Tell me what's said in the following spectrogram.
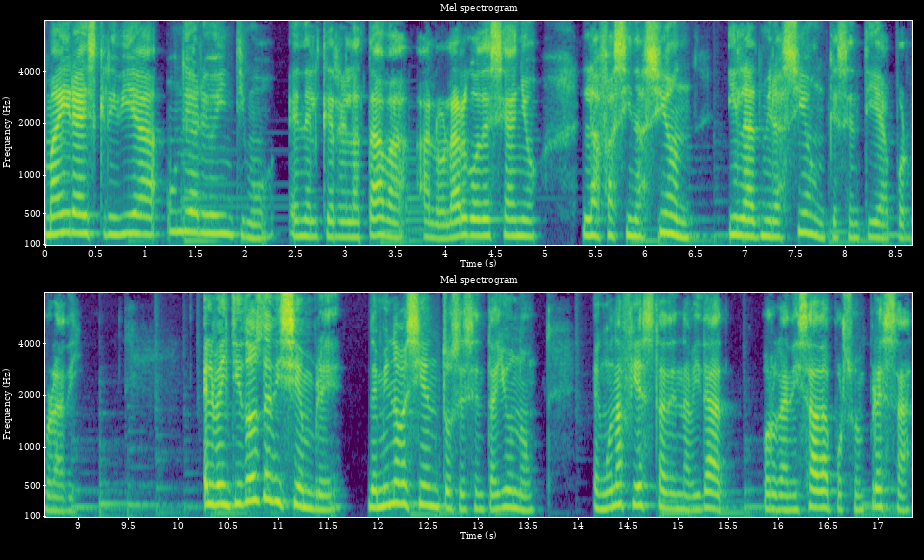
Mayra escribía un diario íntimo en el que relataba a lo largo de ese año la fascinación y la admiración que sentía por Brady. El 22 de diciembre de 1961, en una fiesta de Navidad organizada por su empresa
